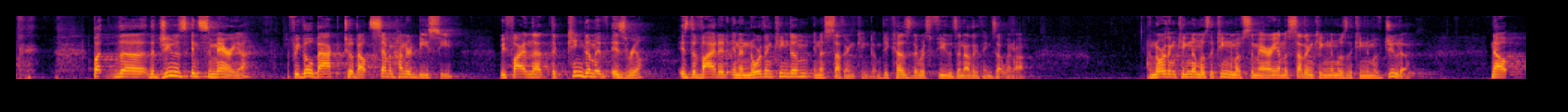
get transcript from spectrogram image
but the, the Jews in Samaria, if we go back to about 700 BC, we find that the kingdom of Israel is divided in a northern kingdom and a southern kingdom because there was feuds and other things that went on. The northern kingdom was the kingdom of Samaria, and the southern kingdom was the kingdom of Judah. Now,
